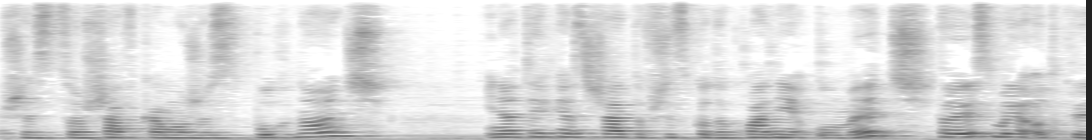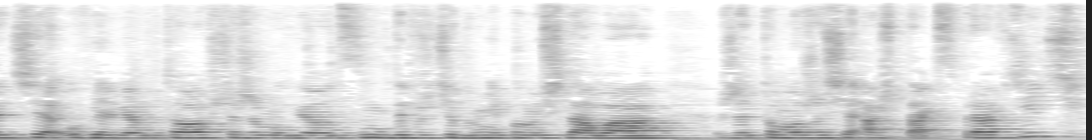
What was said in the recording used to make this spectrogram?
przez co szafka może spuchnąć i natychmiast trzeba to wszystko dokładnie umyć. To jest moje odkrycie, uwielbiam to, szczerze mówiąc. Nigdy w życiu bym nie pomyślała, że to może się aż tak sprawdzić.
